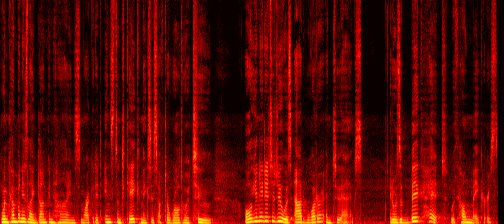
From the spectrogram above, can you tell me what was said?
When companies like Duncan Hines marketed instant cake mixes after World War II, all you needed to do was add water and two eggs. It was a big hit with homemakers.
